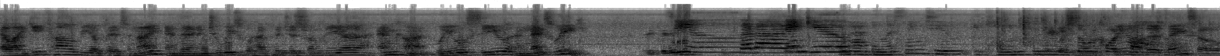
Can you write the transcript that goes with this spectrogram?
LI GeekCon will be up there tonight, and then in two weeks we'll have pictures from the uh, EMCon. We will see you next week. See you. Bye bye. Thank You you. have been listening to It Came From the We're still recording on the thing, so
